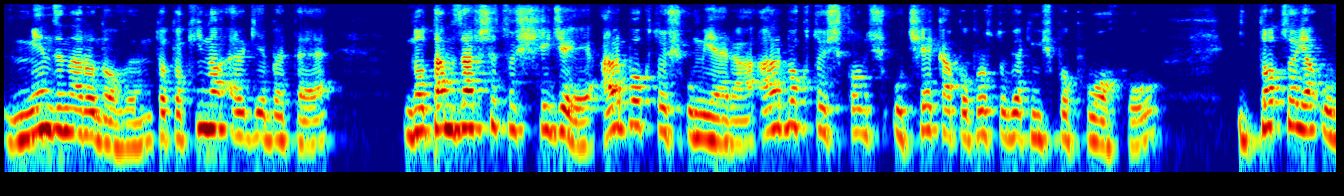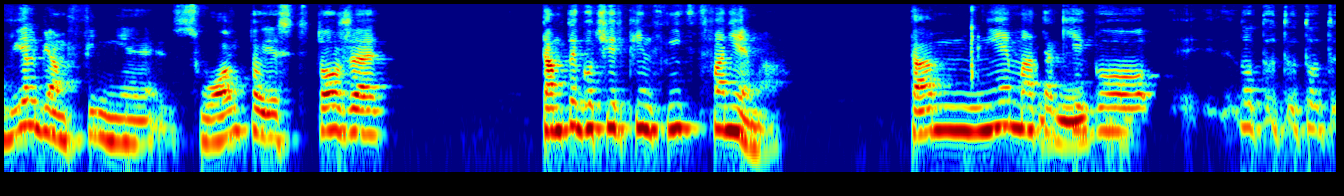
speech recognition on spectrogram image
międzynarodowym, to to kino LGBT, no tam zawsze coś się dzieje. Albo ktoś umiera, albo ktoś skądś ucieka po prostu w jakimś popłochu. I to, co ja uwielbiam w filmie Słoń, to jest to, że tam tego cierpiętnictwa nie ma. Tam nie ma mhm. takiego. No, to, to, to,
